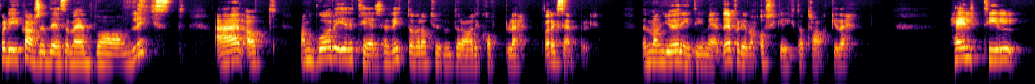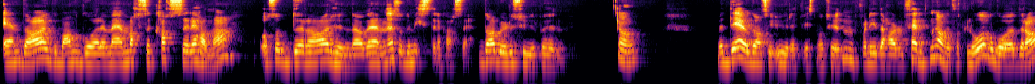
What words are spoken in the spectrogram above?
Fordi kanskje det som er vanligst, er at man går og irriterer seg litt over at hunden drar i koppelet, f.eks. Men man gjør ingenting med det fordi man orker ikke ta tak i det. Helt til en dag man går med masse kasser i handa, og så drar hunden deg over ende så du mister en kasse. Da blir du sur på hunden. Ja. Men det er jo ganske urettvist mot hunden, fordi da har den 15 ganger fått lov å gå og dra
